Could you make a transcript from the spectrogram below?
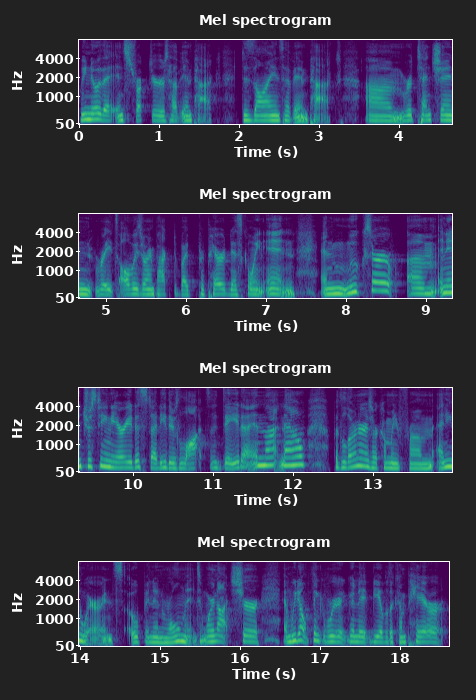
we know that instructors have impact, designs have impact, um, retention rates always are impacted by preparedness going in, and MOOCs Are um, an interesting area to study. There's lots of data in that now, but learners are coming from anywhere and it's open enrollment. And we're not sure, and we don't think we're going to be able to compare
